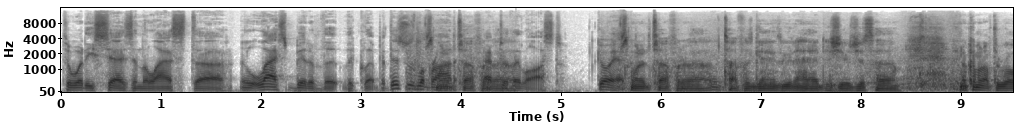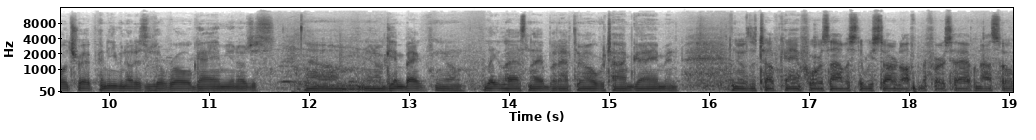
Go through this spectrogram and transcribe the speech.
to what he says in the last uh, last bit of the, the clip. But this was LeBron after they lost. Go ahead. It's one of the tougher, uh, toughest games we've had this year. Just uh, you know, coming off the road trip, and even though this was a road game, you know, just um, you know, getting back, you know, late last night, but after an overtime game, and you know, it was a tough game for us. Obviously, we started off in the first half, not so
